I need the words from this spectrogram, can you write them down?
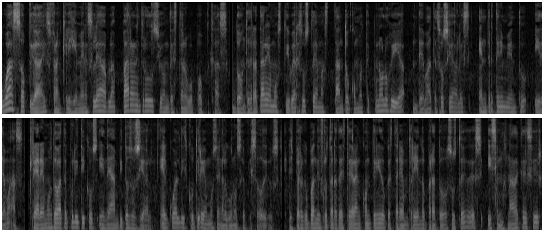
What's up guys, Frankeli Jiménez le habla para la introducción de este nuevo podcast, donde trataremos diversos temas tanto como tecnología, debates sociales, entretenimiento y demás. Crearemos debates políticos y de ámbito social, el cual discutiremos en algunos episodios. Espero que puedan disfrutar de este gran contenido que estaremos trayendo para todos ustedes y sin más nada que decir,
